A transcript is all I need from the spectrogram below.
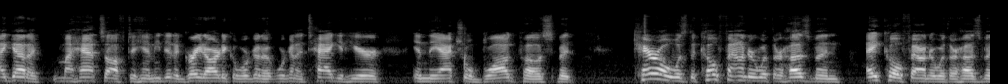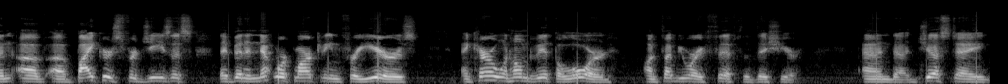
I got a my hats off to him. He did a great article. We're gonna we're gonna tag it here in the actual blog post. But Carol was the co-founder with her husband a co-founder with her husband of uh, Bikers for Jesus. They've been in network marketing for years, and Carol went home to be at the Lord on February 5th of this year, and uh, just a,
